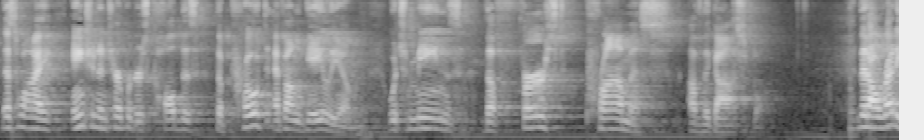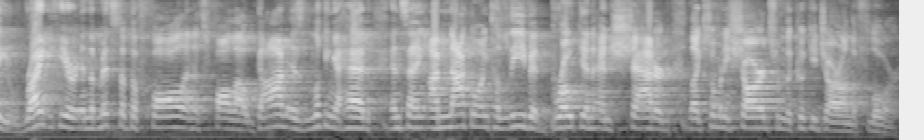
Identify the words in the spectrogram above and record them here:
That's why ancient interpreters called this the proto-evangelium, which means the first promise of the gospel. That already, right here in the midst of the fall and its fallout, God is looking ahead and saying, I'm not going to leave it broken and shattered like so many shards from the cookie jar on the floor.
